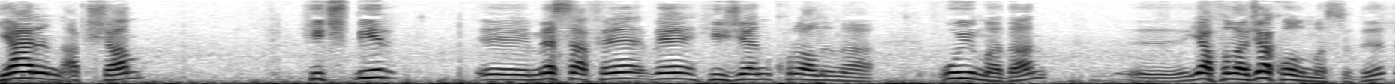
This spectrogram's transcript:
yarın akşam hiçbir e, mesafe ve hijyen kuralına uymadan e, yapılacak olmasıdır.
